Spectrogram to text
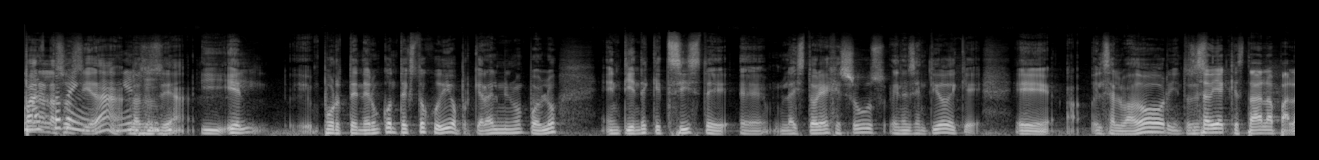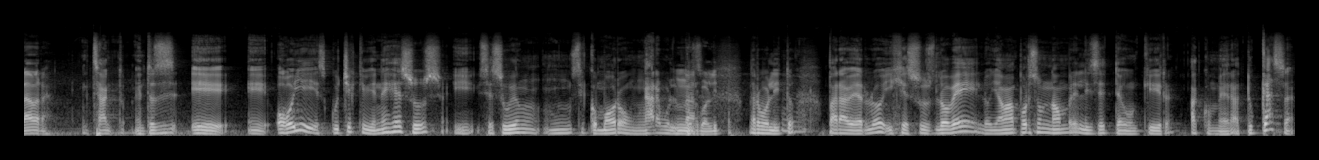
para la en- sociedad, en la él. sociedad. Y él, eh, por tener un contexto judío, porque era el mismo pueblo, entiende que existe eh, la historia de Jesús en el sentido de que eh, el Salvador y Yo entonces... sabía que estaba la palabra. Exacto. Entonces, eh, eh, oye y escuche que viene Jesús y se sube un, un sicomoro, un árbol. Un pues, arbolito. Un arbolito para verlo y Jesús lo ve, lo llama por su nombre y le dice, tengo que ir a comer a tu casa.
